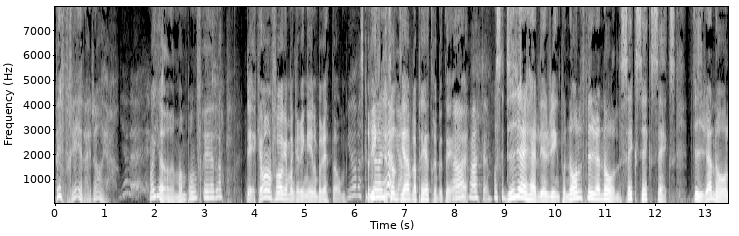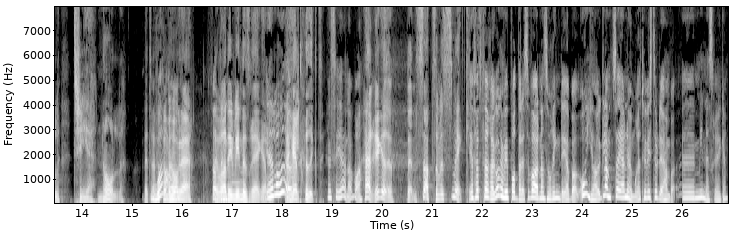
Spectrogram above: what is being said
Det är fredag idag ja. Vad gör man på en fredag? Det kan vara en fråga man kan ringa in och berätta om. Ja, Riktigt sånt jävla P3-beteende. Ja, verkligen. Vad ska du göra i helgen? Ring på 040 666 4030. Vet du varför jag Wow. kommer ihåg det? För det var den- din minnesregel. Hur? Det är helt sjukt. Det är så jävla bra. Herregud, den satt som en smäck. Ja, för att förra gången vi poddade så var det den som ringde. Jag bara, oj, jag har glömt säga numret. Hur visste du det? Han bara, eh, minnesregeln.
